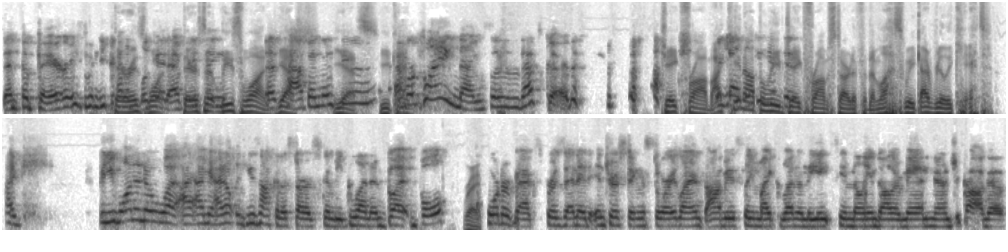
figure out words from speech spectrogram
than the Bears when you kind There of look one. at everything There's at least one. that's yes. happened this yes, year? And we're playing them, so that's good. Jake Fromm. I yeah, cannot believe Jake Fromm started for them last week. I really can't. I c- but you want to know what? I, I mean, I don't think he's not going to start. It's going to be Glennon. But both Right. quarterbacks presented interesting storylines. Obviously, Mike Glennon, the $18 million man here in Chicago.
